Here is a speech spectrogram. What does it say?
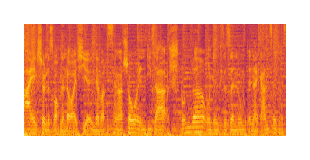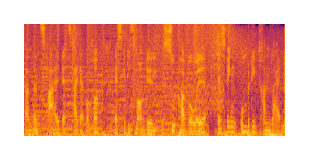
Ein schönes Wochenende euch hier in der Mathis Tanger Show in dieser Stunde und in dieser Sendung mit einer ganz interessanten Zahl der Zahl der Woche. Es geht diesmal um den Super Bowl, deswegen unbedingt dranbleiben.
